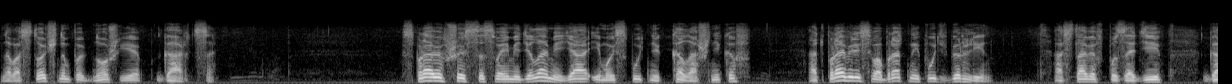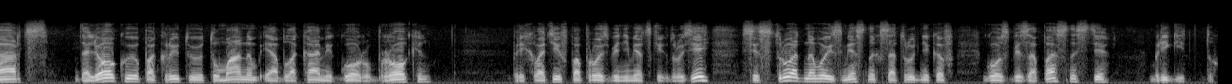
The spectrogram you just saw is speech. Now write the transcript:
на восточном подножье Гарца. Справившись со своими делами, я и мой спутник Калашников отправились в обратный путь в Берлин, оставив позади Гарц, далекую, покрытую туманом и облаками гору Брокен, прихватив по просьбе немецких друзей сестру одного из местных сотрудников госбезопасности Бригитту.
